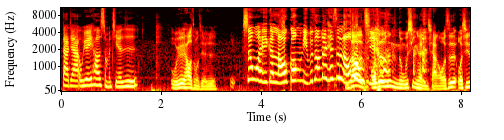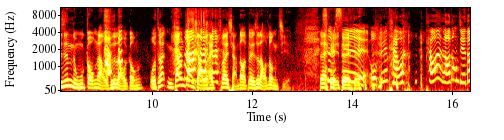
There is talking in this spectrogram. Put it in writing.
大家五月一号是什么节日？五月一号什么节日？身为一个劳工，你不知道那天是劳动节吗？我真的是奴性很强，我是我其实是奴工啦，我不是劳工。我突然你刚刚这样讲，我才突然想到，对，是劳动节。对是不是？我因为台湾 台湾的劳动节都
